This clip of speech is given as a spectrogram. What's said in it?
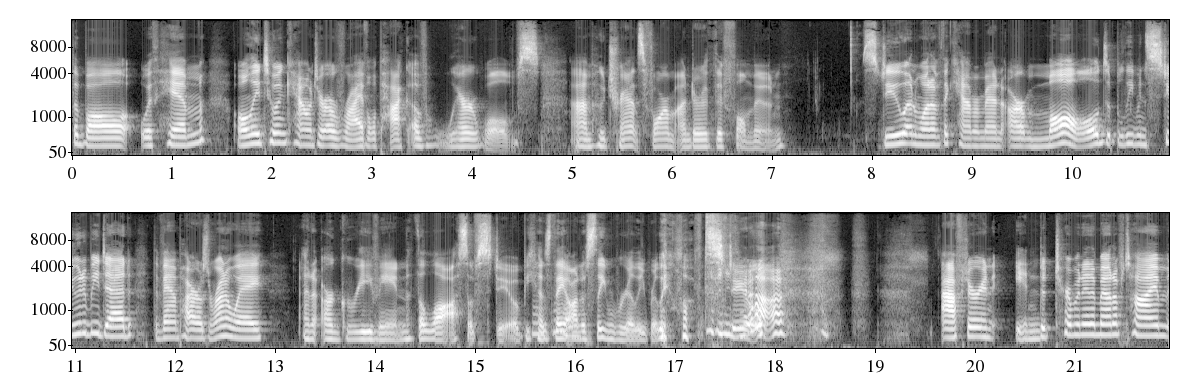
the ball with him, only to encounter a rival pack of werewolves um, who transform under the full moon. Stu and one of the cameramen are mauled, believing Stu to be dead. The vampires run away and are grieving the loss of Stu because they Mhm. honestly really, really loved Stu. Yeah. After an indeterminate amount of time,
